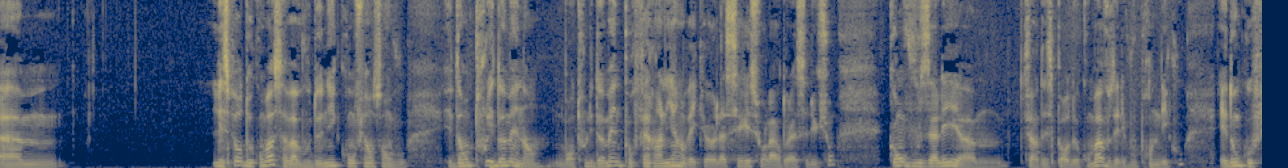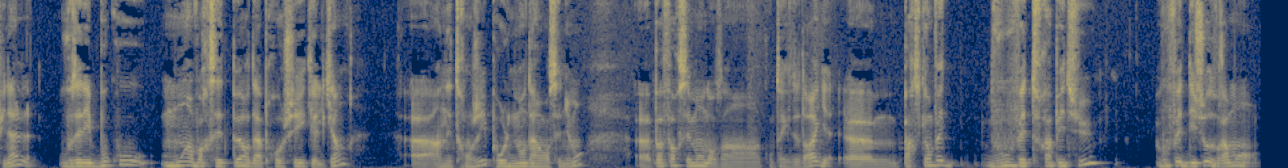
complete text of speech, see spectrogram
Euh, les sports de combat, ça va vous donner confiance en vous. Et dans tous les domaines, hein, dans tous les domaines, pour faire un lien avec la série sur l'art de la séduction, quand vous allez faire des sports de combat, vous allez vous prendre des coups. Et donc au final, vous allez beaucoup moins avoir cette peur d'approcher quelqu'un, un étranger, pour lui demander un renseignement. Pas forcément dans un contexte de drague, parce qu'en fait, vous vous faites frapper dessus, vous faites des choses vraiment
